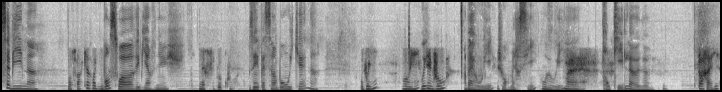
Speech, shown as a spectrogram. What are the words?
Sabine. Bonsoir Caroline. Bonsoir et bienvenue. Merci beaucoup. Vous avez passé un bon week-end? Oui, oui, Oui. Et vous? Ben oui, je vous remercie. Oui, oui. Ouais. euh, tranquille. euh, Pareil,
